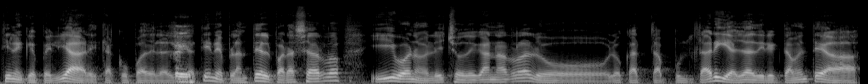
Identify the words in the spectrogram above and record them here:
tiene que pelear esta Copa de la Liga, tiene plantel para hacerlo y bueno, el hecho de ganarla lo, catapultaría ya directamente a,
